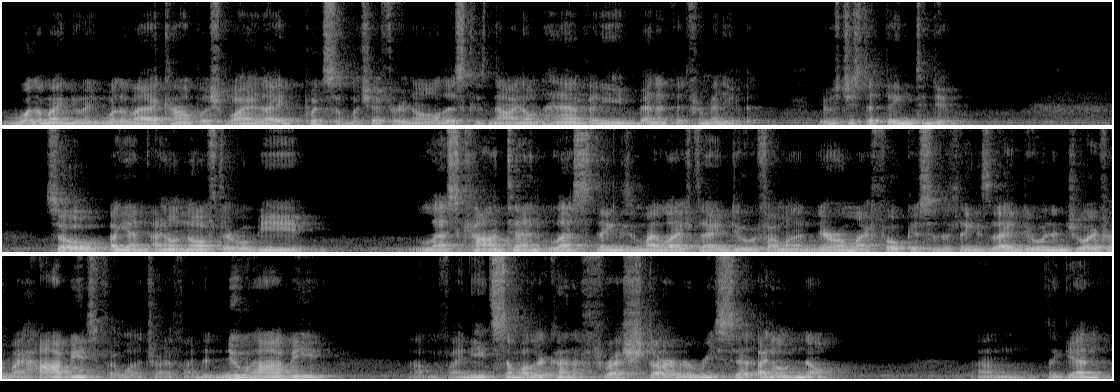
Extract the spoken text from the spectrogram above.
what am I doing? What have I accomplished? Why did I put so much effort in all this? Because now I don't have any benefit from any of it. It was just a thing to do. So again, I don't know if there will be less content, less things in my life that I do, if I want to narrow my focus to the things that I do and enjoy for my hobbies, if I want to try to find a new hobby, um, if I need some other kind of fresh start or reset, I don't know. Um, again,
